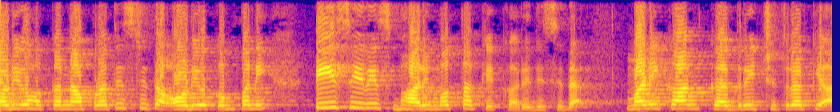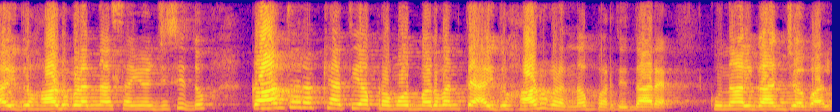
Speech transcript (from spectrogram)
ಆಡಿಯೋ ಹಕ್ಕನ್ನ ಪ್ರತಿಷ್ಠಿತ ಆಡಿಯೋ ಕಂಪನಿ ಟಿ ಸೀರೀಸ್ ಭಾರಿ ಮೊತ್ತಕ್ಕೆ ಖರೀದಿಸಿದೆ. ಮಣಿಕಾಂತ್ ಕದ್ರಿ ಚಿತ್ರಕ್ಕೆ ಐದು ಹಾಡುಗಳನ್ನು ಸಂಯೋಜಿಸಿದ್ದು, ಕಾಂತಾರ ಖ್ಯಾತಿಯ ಪ್ರಮೋದ್ ಮರವಂತೆ ಐದು ಹಾಡುಗಳನ್ನು ಬರೆದಿದ್ದಾರೆ. ಕುನಾಲ್ ಗಾಂಜವಾಲ್,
